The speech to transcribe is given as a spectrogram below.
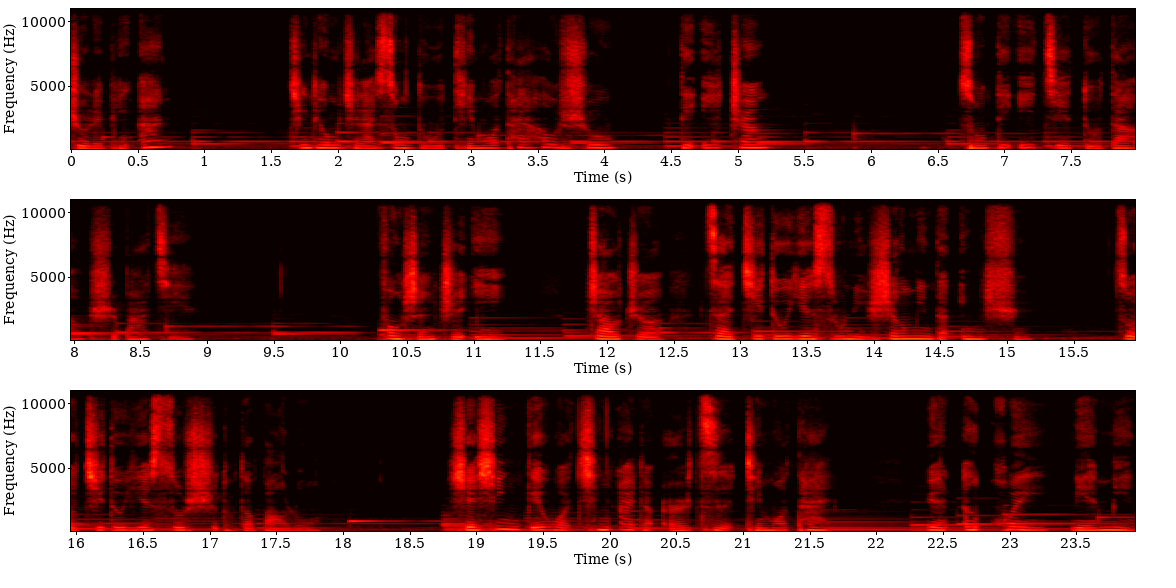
主内平安。今天我们一起来诵读提摩太后书第一章，从第一节读到十八节。奉神旨意，照着在基督耶稣里生命的应许，做基督耶稣使徒的保罗，写信给我亲爱的儿子提摩太，愿恩惠、怜悯、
